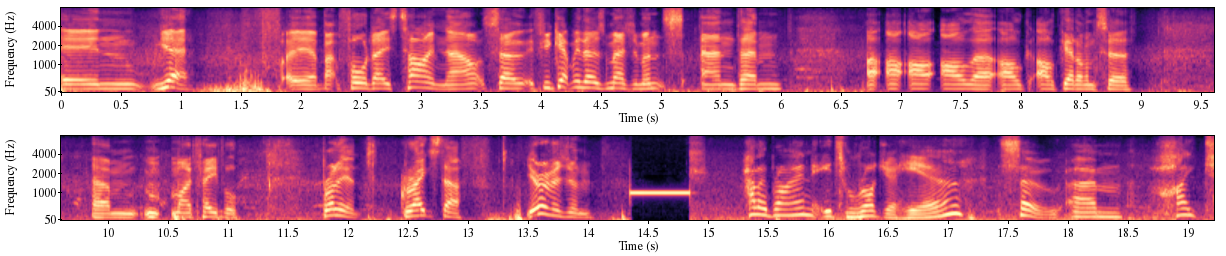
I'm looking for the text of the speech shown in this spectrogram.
in yeah about four days time now. So if you get me those measurements and um, I, I, I'll I'll, uh, I'll I'll get on to um, m- my people. Brilliant, great stuff. Eurovision. Hello, Brian. It's Roger here. So, um, height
